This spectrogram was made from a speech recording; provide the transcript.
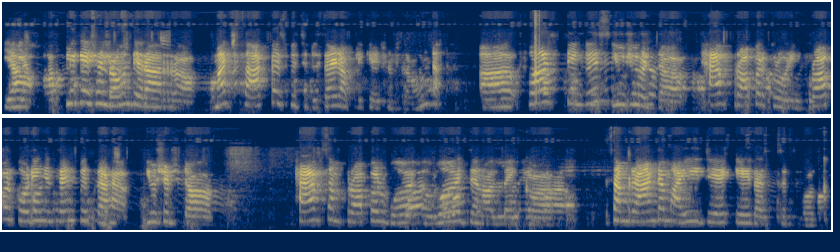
Yeah, application round, there are uh, much factors which decide application round. Uh, first thing is you should uh, have proper coding. Proper coding in sense with uh, you should uh, have some proper uh, words and all like uh, some random I, J, K doesn't work.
